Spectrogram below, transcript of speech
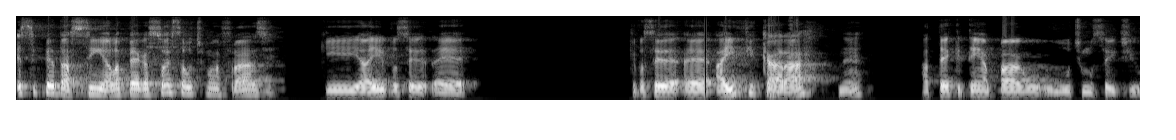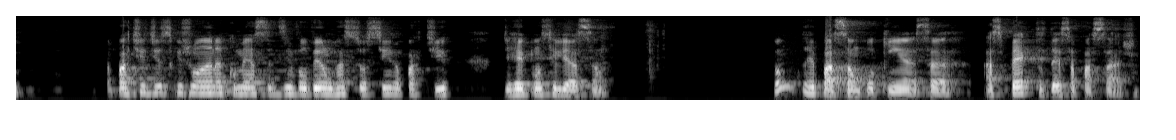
esse pedacinho, ela pega só essa última frase, que aí você é, que você é, aí ficará, né, até que tenha pago o último ceitil a partir disso que Joana começa a desenvolver um raciocínio a partir de reconciliação. Vamos repassar um pouquinho essa aspectos dessa passagem.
